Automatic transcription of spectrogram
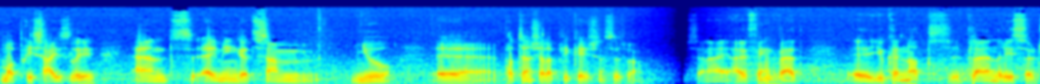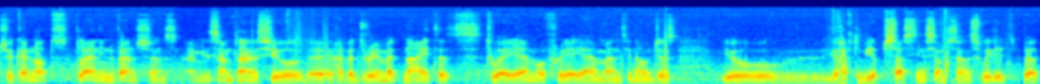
more precisely, and aiming at some new uh, potential applications as well. And I, I think that uh, you cannot plan research, you cannot plan inventions. I mean, sometimes you uh, have a dream at night at 2 a.m. or 3 a.m. and you know just you you have to be obsessed in some sense with it, but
